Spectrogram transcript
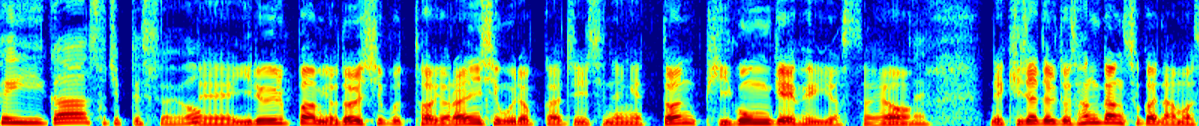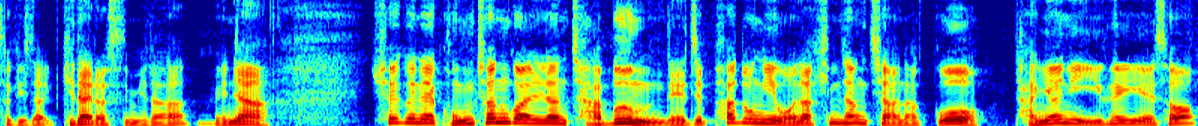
회의가 소집됐어요. 네, 일요일 밤 8시부터 11시 무렵까지 진행했던 비공개 회의였어요. 네. 네, 기자들도 상당수가 남아서 기자, 기다렸습니다. 왜냐? 최근에 공천 관련 잡음 내지 파동이 워낙 심상치 않았고 당연히 이 회의에서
